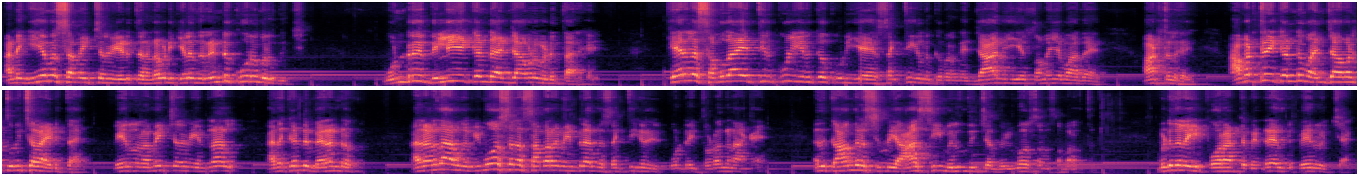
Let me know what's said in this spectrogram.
அன்னைக்கு இஎம்எஸ் அமைச்சர் எடுத்த நடவடிக்கையில் இது ரெண்டு கூறும் இருந்துச்சு. ஒன்று தில்லியை கண்டு அஞ்சாமலும் எடுத்தார்கள். கேரள சமுதாயத்திற்குள் இருக்கக்கூடிய சக்திகள் இருக்கு பாருங்க ஜாதிய சமயவாத ஆற்றல்கள். அவற்றை கண்டும் அஞ்சாமல் துணிச்சலா எடுத்தார். வேறொரு அமைச்சரவை என்றால் அதை கண்டு மிரண்டும் அதனாலதான் அவங்க விமோசன சமரம் என்று அந்த சக்திகள் ஒன்றை தொடங்கினாங்க. அது காங்கிரசினுடைய ஆசையும் இருந்துச்சு அந்த விமோசன சமரத்துக்கு விடுதலை போராட்டம் என்றே அதுக்கு பேர் வச்சாங்க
